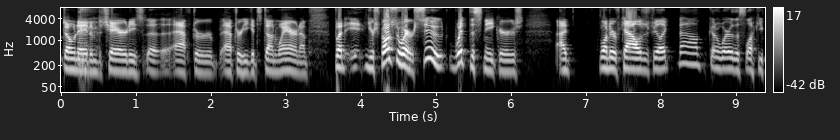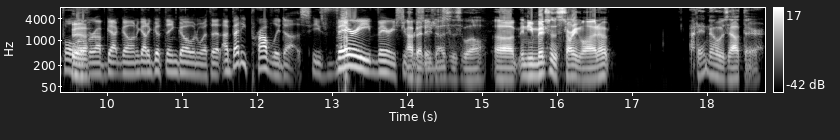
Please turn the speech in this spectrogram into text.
donate them to charities uh, after after he gets done wearing them. But it, you're supposed to wear a suit with the sneakers. I wonder if Cal will just be like, no, I'm going to wear this lucky pullover I've got going. I got a good thing going with it. I bet he probably does. He's very, very I bet he does as well. Um, and you mentioned the starting lineup. I didn't know it was out there.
